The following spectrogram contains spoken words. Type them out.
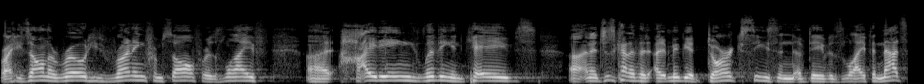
Right? He's on the road. He's running from Saul for his life uh, hiding, living in caves. Uh, and it's just kind of a, maybe a dark season of David's life. And that's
